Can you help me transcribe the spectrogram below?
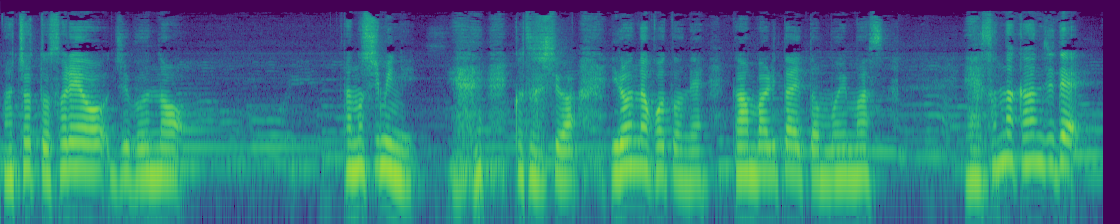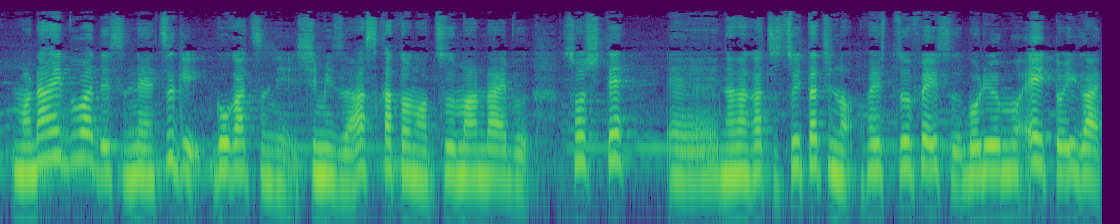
まあ、ちょっとそれを自分の楽しみに 今年はいろんなことね頑張りたいと思います、えーそんな感じで、まあ、ライブはですね次5月に清水飛鳥とのツーマンライブ。そしてえー7月1日の face to face volume 8以外。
